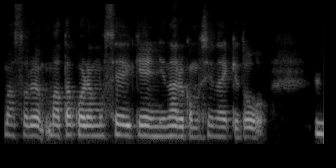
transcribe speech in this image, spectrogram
ま、それまたこれも制限になるかもしれないけど、うん。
